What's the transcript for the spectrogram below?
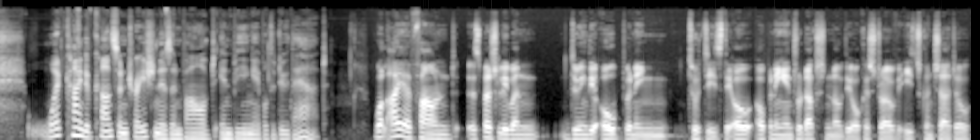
what kind of concentration is involved in being able to do that? Well, I have found, especially when doing the opening tutti, the o- opening introduction of the orchestra of each concerto,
